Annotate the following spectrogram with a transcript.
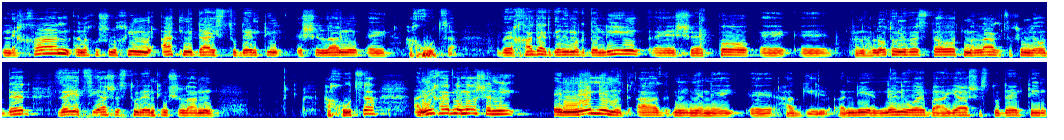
לכאן, אנחנו שולחים מעט מדי סטודנטים שלנו החוצה. ואחד האתגרים הגדולים שפה הנהלות האוניברסיטאות, מל"ג, צריכים לעודד, זה יציאה של סטודנטים שלנו החוצה. אני חייב לומר שאני אינני מודאג מענייני הגיל. אני אינני רואה בעיה שסטודנטים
